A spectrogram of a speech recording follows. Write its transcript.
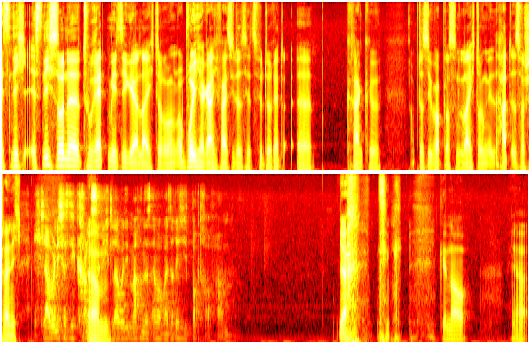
Ist nicht, ist nicht so eine Tourette-mäßige Erleichterung. Obwohl ich ja gar nicht weiß, wie das jetzt für Tourette-Kranke, ob das überhaupt was eine Erleichterung hat, ist wahrscheinlich. Ich glaube nicht, dass die krank sind. Ähm. Ich glaube, die machen das einfach, weil sie richtig Bock drauf haben. Ja, genau. Ja.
